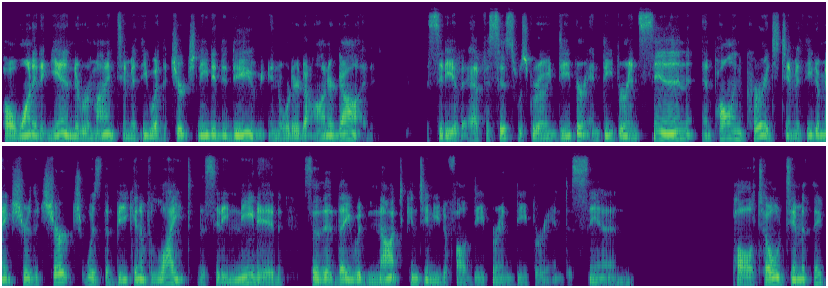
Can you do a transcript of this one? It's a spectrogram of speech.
Paul wanted again to remind Timothy what the church needed to do in order to honor God. The city of Ephesus was growing deeper and deeper in sin, and Paul encouraged Timothy to make sure the church was the beacon of light the city needed so that they would not continue to fall deeper and deeper into sin. Paul told Timothy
